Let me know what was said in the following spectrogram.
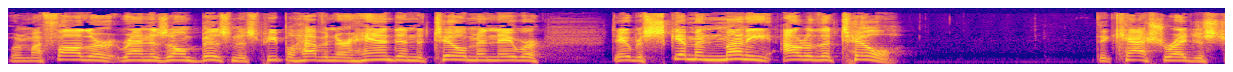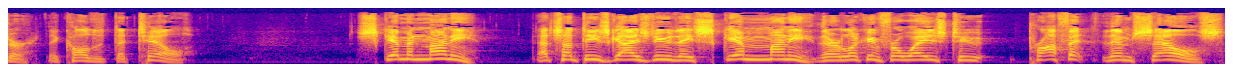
when my father ran his own business. People having their hand in the till meant they were they were skimming money out of the till the cash register. They called it the till. Skimming money. That's what these guys do. They skim money. They're looking for ways to profit themselves,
